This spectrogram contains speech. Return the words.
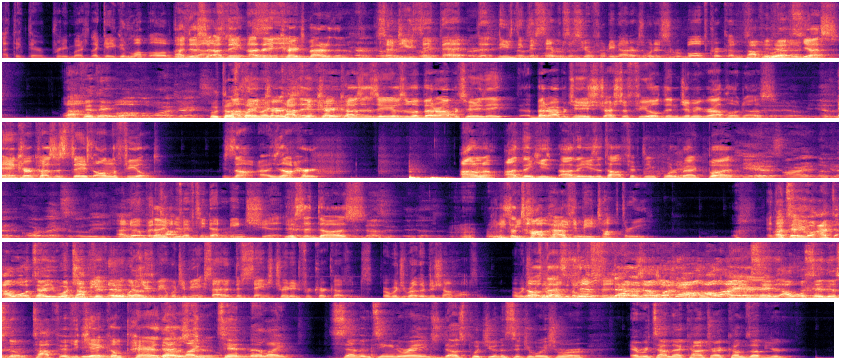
I think they're pretty much like you can lump all of those. I just, guys I think, the I think same- Kirk's better than him. Kirk So do you think that? The, do you think the San Francisco 49ers win a Super Bowl if Kirk Cousins? Top 15. Yes. Yes, Top 15. Above Lamar Jackson. With those I think, Kirk, I think Kirk Cousins he gives him a better opportunity, a better opportunity to stretch the field than Jimmy Garoppolo does. Yeah, yeah, he is- And Kirk Cousins stays on the field. He's not. He's not hurt. I don't know. I think he's. I think he's a top fifteen quarterback. But He is. All right, looking at the quarterbacks in the league. I know, but top you. 15 doesn't mean shit. yes, it does. It does. doesn't. It doesn't. You need It's to a be top You half- need to be top three. I'll tell it. you what. I, I will tell you what Would you top be, fifteen no, would does. you be would you be excited the Saints traded for Kirk Cousins, or would you rather Deshaun Watson? Or would No, you take that's the different. Wilson? That no, no, no. What, all, all I am saying is, I will say this though: top fifteen. can't compare that those like two. ten to like seventeen range does put you in a situation where every time that contract comes up, you're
